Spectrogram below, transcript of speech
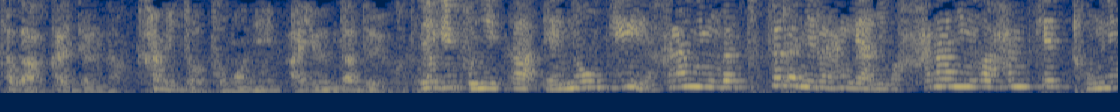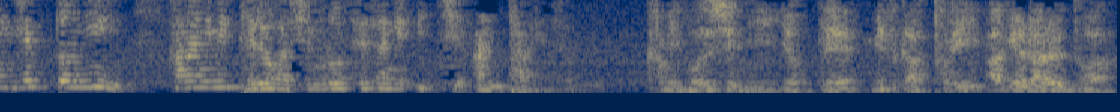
ただ書いてあるのは神と共に歩んだということで 여기 す 보니까 에녹이 하나님과 특별한 일을 한 게 아니고 하나님과 함께 동행했더니 하나님이 데려가심으로 세상에 있지 않다 했어요. 神ご自身によって自ら取り上げられるとは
